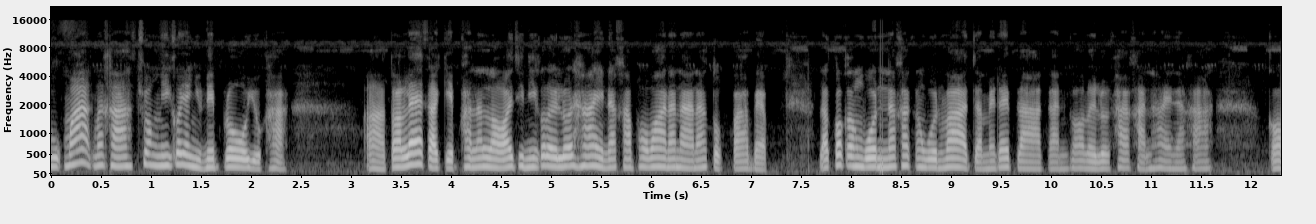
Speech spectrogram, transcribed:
ถูกมากนะคะ ช่วงนี้ก็ยังอยู่ในโปรอยู่ค่ะอ่าตอนแรกอะเก็บคันละร้อยทีนี้ก็เลยลดให้นะคะ เพราะว่านานานักตกปลาแบบ แล้วก็กังวลนะคะ กังวลว่าจะไม่ได้ปลากันก็เลยลดค่าคันให้นะคะ ก็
